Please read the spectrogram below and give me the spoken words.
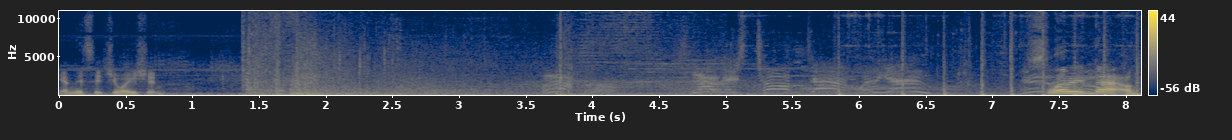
in this situation. Slow this talk down, will you? Slow him down.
